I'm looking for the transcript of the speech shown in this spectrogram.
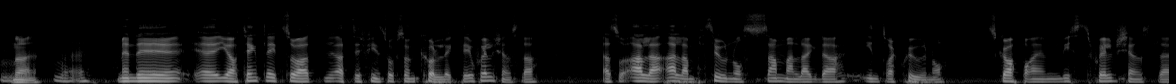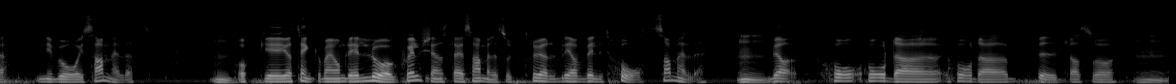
Mm. Nej. Nej. Men eh, eh, jag tänkte lite så att, att det finns också en kollektiv självkänsla. Alltså alla, alla personers sammanlagda interaktioner skapar en viss självkänslanivå i samhället. Mm. Och eh, jag tänker mig om det är låg självkänsla i samhället så tror jag det blir ett väldigt hårt samhälle. Det Mm. blir hår, hårda, hårda bud. Alltså, Mm.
